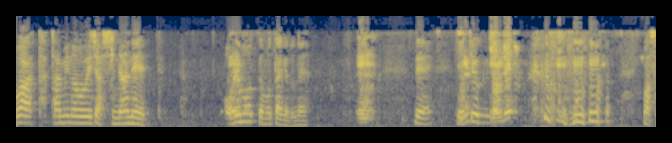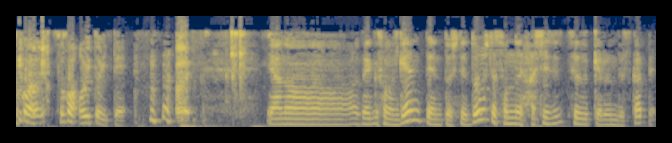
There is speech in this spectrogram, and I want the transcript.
は畳の上じゃ死なねえって。俺もって思ったけどね。うん。で、結局、なんで？まあそこは、そこは置いといて。はい。いや、あのーで、その原点としてどうしてそんなに走り続けるんですかって。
